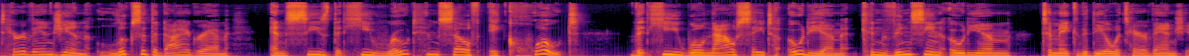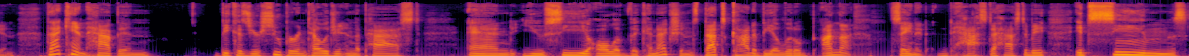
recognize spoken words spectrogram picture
Taravangian looks at the diagram and sees that he wrote himself a quote that he will now say to Odium, convincing Odium to make the deal with Taravangian. That can't happen because you're super intelligent in the past and you see all of the connections. That's got to be a little. I'm not saying it has to has to be. It seems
